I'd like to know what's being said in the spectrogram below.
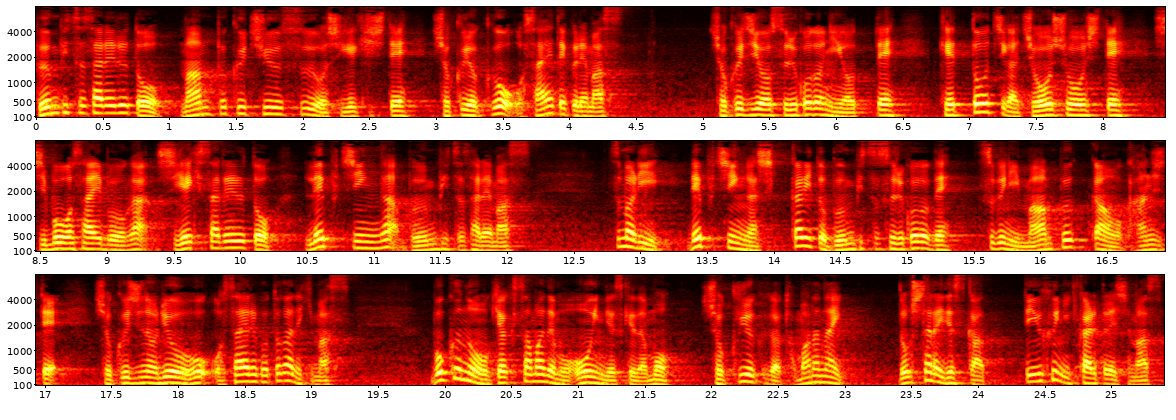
分泌されると満腹中枢を刺激して食欲を抑えてくれます。食事をすることによって血糖値が上昇して脂肪細胞が刺激されるとレプチンが分泌されます。つまり、レプチンがしっかりと分泌することですぐに満腹感を感じて食事の量を抑えることができます。僕のお客様でも多いんですけども、食欲が止まらない。どうしたらいいですかっていうふうに聞かれたりします。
